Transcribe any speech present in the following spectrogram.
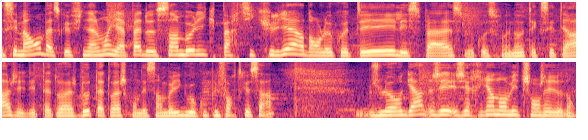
c'est marrant parce que finalement, il n'y a pas de symbolique particulière dans le côté, l'espace, le cosmonaute, etc. J'ai des tatouages, d'autres tatouages qui ont des symboliques beaucoup plus fortes que ça. Je le regarde, j'ai rien envie de changer dedans.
